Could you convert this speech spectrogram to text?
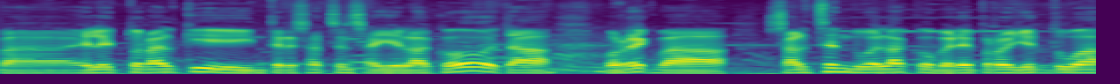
ba, elektoralki interesatzen zaielako eta horrek ba, saltzen duelako bere proiektua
